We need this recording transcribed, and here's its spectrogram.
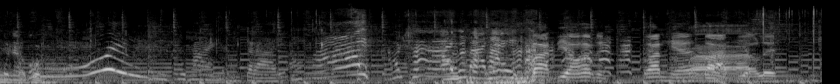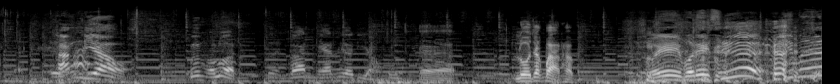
นี่ครับผมโอ้ยผู้ชายอันตรายเอาไปเอาชายปลาใหญ่บาทเดียวครับนี่วันแหบาทเดียวเลยครั้งเดียวเบิ่งเอาลวดบ้านแหเทือเดียวเอ่อโลจักบาทครับเฮ้ยบ่ได้ซื้อที่มือ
